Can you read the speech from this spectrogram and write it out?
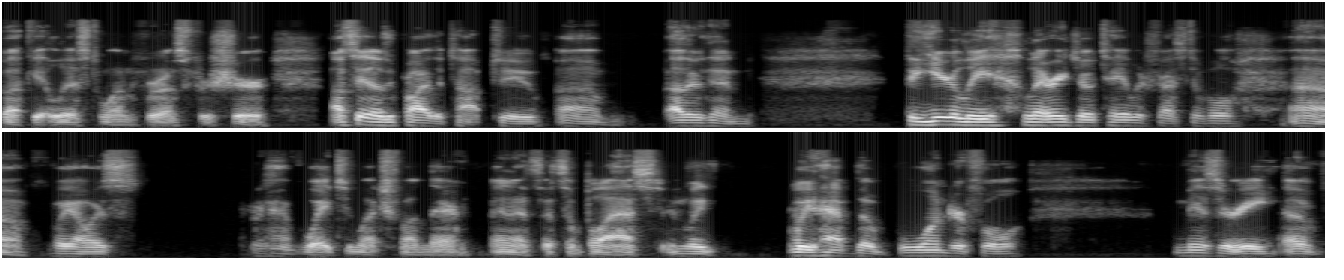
bucket list one for us for sure. I'll say those are probably the top two, um, other than the yearly Larry Joe Taylor Festival. Uh, we always have way too much fun there, and it's it's a blast, and we we have the wonderful misery of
